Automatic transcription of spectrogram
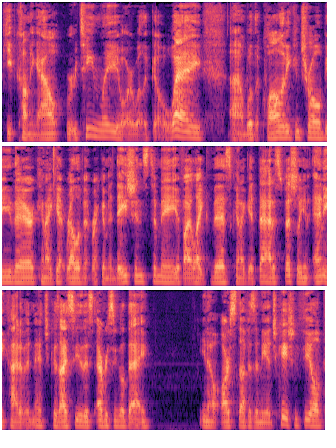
keep coming out routinely or will it go away? Uh, will the quality control be there? Can I get relevant recommendations to me? If I like this, can I get that? Especially in any kind of a niche, because I see this every single day you know, our stuff is in the education field.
